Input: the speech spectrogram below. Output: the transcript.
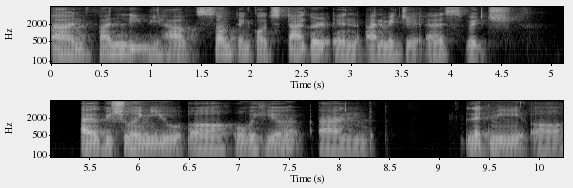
And finally we have something called stagger in anime.js which I'll be showing you uh, over here. And let me uh,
